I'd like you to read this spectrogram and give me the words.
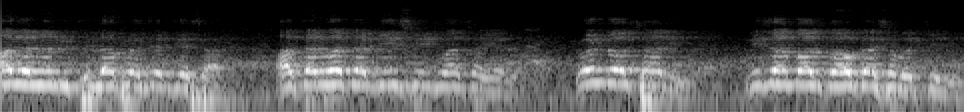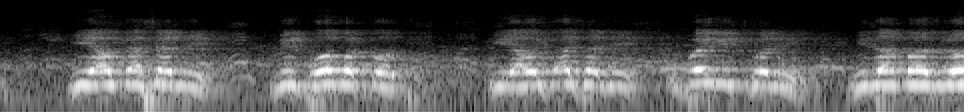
ఆదరణను జిల్లా ప్రజలు చేశాను ఆ తర్వాత డి శ్రీనివాస్ అయ్యారు. రెండోసారి నిజామాబాద్కు అవకాశం వచ్చింది. ఈ అవకాశాన్ని మీరు పోగొట్టుకోవద్దు. ఈ అవకాశాన్ని ఉపయోగించుకొని నిజామాబాద్లో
